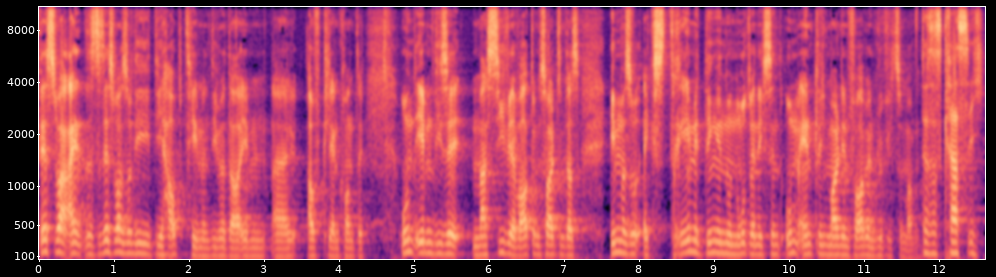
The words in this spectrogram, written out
das war ein, das, das waren so die, die Hauptthemen, die man da eben äh, aufklären konnte. Und eben diese massive Erwartungshaltung, dass immer so extreme Dinge nur notwendig sind, um endlich mal den Fabian glücklich zu machen. Das ist krass. Ich,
